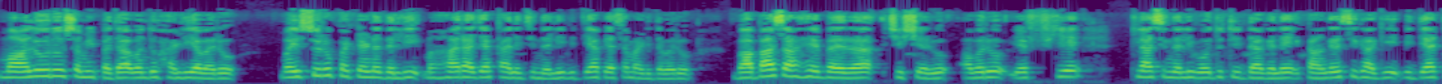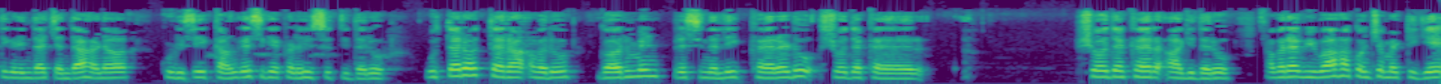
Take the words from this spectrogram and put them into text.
ಮಾಲೂರು ಸಮೀಪದ ಒಂದು ಹಳ್ಳಿಯವರು. ಮೈಸೂರು ಪಟ್ಟಣದಲ್ಲಿ ಮಹಾರಾಜ ಕಾಲೇಜಿನಲ್ಲಿ ವಿದ್ಯಾಭ್ಯಾಸ ಮಾಡಿದವರು. ಬಾಬಾ ಸಾಹೇಬರ ಶಿಷ್ಯರು. ಅವರು ಎಫ್ಎ ಕ್ಲಾಸಿನಲ್ಲಿ ಓದುತ್ತಿದ್ದಾಗಲೇ ಕಾಂಗ್ರೆಸ್ಸಿಗಾಗಿ ವಿದ್ಯಾರ್ಥಿಗಳಿಂದ ಚಂದ ಹಣ ಕೂಡಿಸಿ ಕಾಂಗ್ರೆಸ್ಸಿಗೆ ಕಳುಹಿಸುತ್ತಿದ್ದರು. ಉತ್ತರೋತ್ತರ ಅವರು ಗವರ್ಮೆಂಟ್ ಪ್ರೆಸ್ಸಿನಲ್ಲಿ ಕರಡು ಶೋಧಕರ್ ಶೋಧಕರ್ ಆಗಿದ್ದರು. ಅವರ ವಿವಾಹ ಕೊಂಚ ಮಟ್ಟಿಗೆ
